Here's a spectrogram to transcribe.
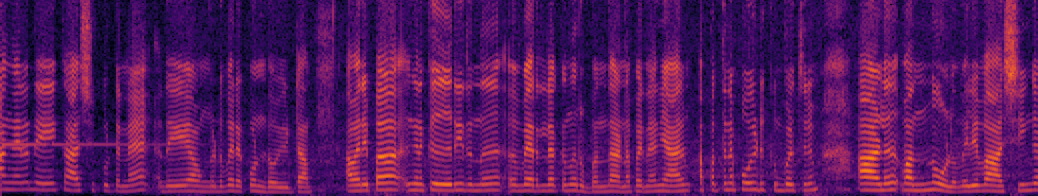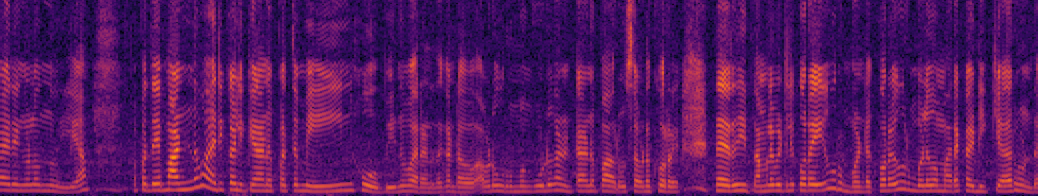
അങ്ങനെ ദേ കാശിക്കുട്ടനെ ദേ അങ്ങോട്ട് വരെ കൊണ്ടുപോയിട്ടാ. അവനിപ്പോൾ ഇങ്ങനെ കയറിയിരുന്ന് വിരലൊക്കെ നിർബന്ധമാണ് പിന്നെ ഞാൻ അപ്പം തന്നെ പോയി എടുക്കുമ്പോഴത്തേനും ആൾ വന്നോളും. വലിയ വാശിയും കാര്യങ്ങളൊന്നുമില്ല. അപ്പോൾ അതേ മണ്ണ് വാരി കളിക്കാനാണ് ഇപ്പോഴത്തെ മെയിൻ ഹോബി എന്ന് പറയണത്. കണ്ടോ? അവിടെ ഉറുമ്പും കൂട് കണ്ടിട്ടാണ് പാറൂസ് അവിടെ കുറേ നേരെ നമ്മളെ വീട്ടിൽ കുറേ ഉറുമ്പുണ്ട്. കുറേ ഉറുമ്പുകൾ മരം കടിക്കാറുണ്ട്.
